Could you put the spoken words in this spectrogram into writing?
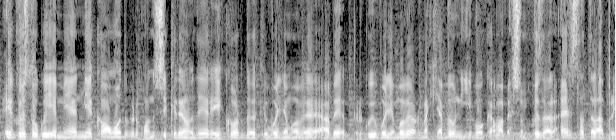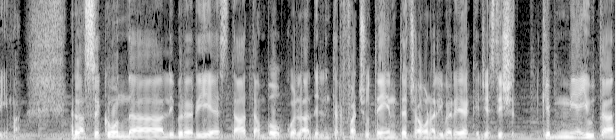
e questo qui mi è, mi è, comodo per quando si creano dei record avere, per cui vogliamo avere una chiave univoca. Vabbè, questa è stata la prima. La seconda libreria è stata boh, quella dell'interfaccia utente, cioè una libreria che gestisce, che mi aiuta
